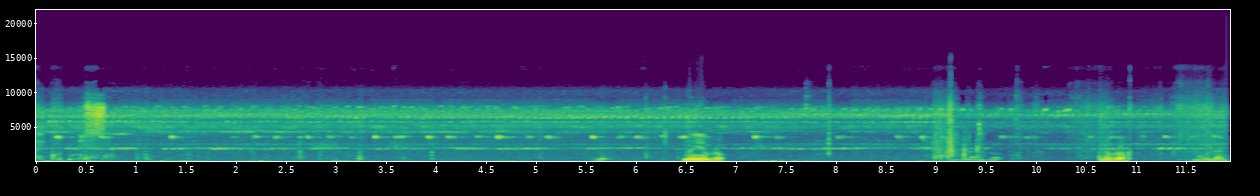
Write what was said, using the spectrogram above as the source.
My goodness. Ano yan bro? Umulan bro. Ano bro? Umulan.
